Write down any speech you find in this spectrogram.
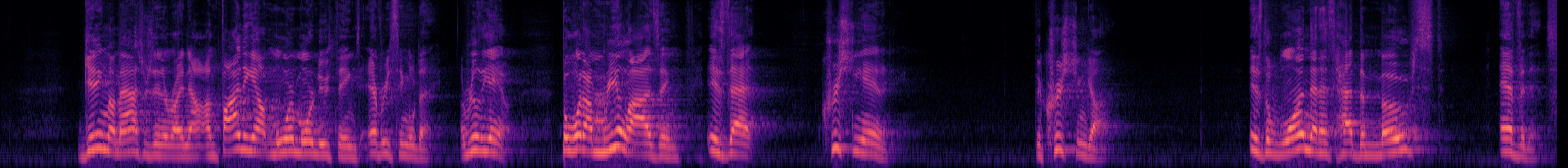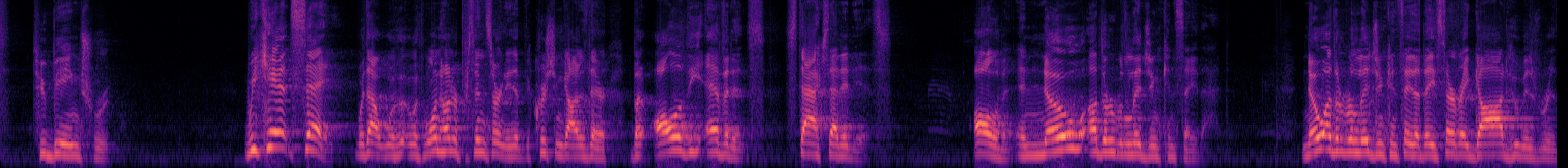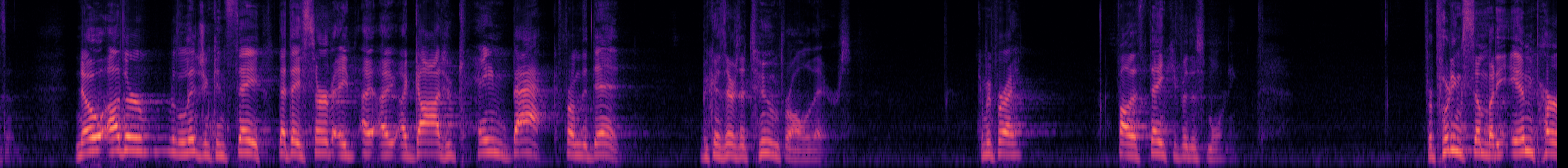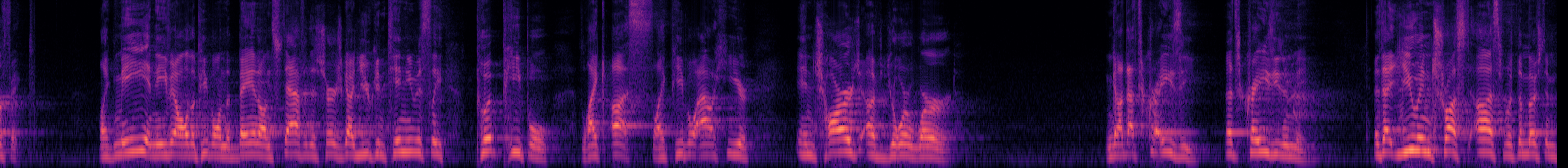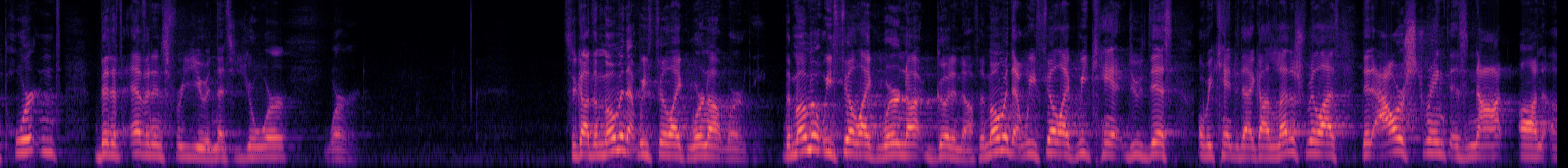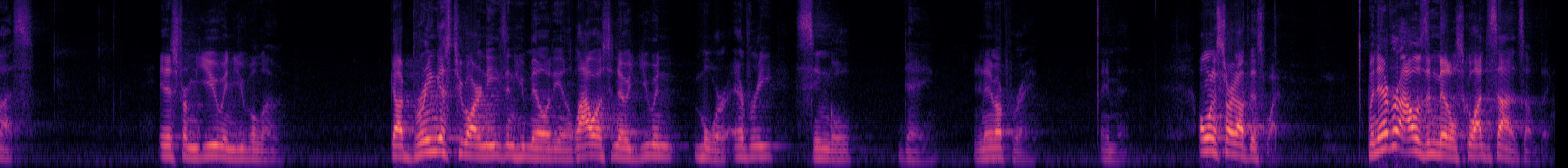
Getting my master's in it right now, I'm finding out more and more new things every single day. I really am. But what I'm realizing is that Christianity, the Christian God, is the one that has had the most evidence to being true. We can't say without, with 100% certainty that the Christian God is there, but all of the evidence stacks that it is. All of it. And no other religion can say that. No other religion can say that they serve a God who is risen. No other religion can say that they serve a, a, a God who came back from the dead because there's a tomb for all of theirs. Can we pray? Father, thank you for this morning. For putting somebody imperfect like me and even all the people on the band on staff at the church, God, you continuously put people like us, like people out here, in charge of your word. And God, that's crazy. That's crazy to me. Is that you entrust us with the most important bit of evidence for you, and that's your word. So, God, the moment that we feel like we're not worthy, the moment we feel like we're not good enough, the moment that we feel like we can't do this or we can't do that, God, let us realize that our strength is not on us. It is from you and you alone. God, bring us to our knees in humility and allow us to know you and more every single day. In your name I pray. Amen. I want to start out this way. Whenever I was in middle school, I decided something.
